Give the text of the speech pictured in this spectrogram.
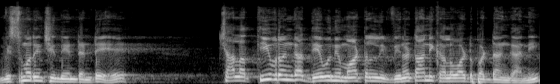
విస్మరించింది ఏంటంటే చాలా తీవ్రంగా దేవుని మాటల్ని వినటానికి అలవాటు పడ్డాం కానీ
